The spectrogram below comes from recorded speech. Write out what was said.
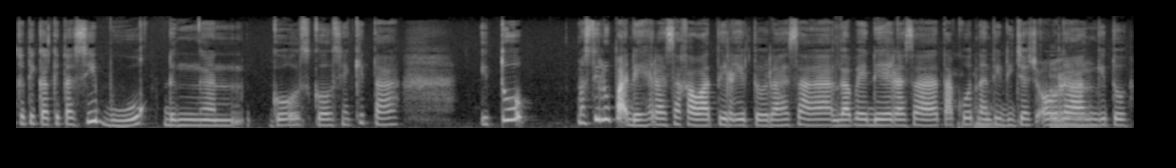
ketika kita sibuk dengan goals goalsnya kita itu mesti lupa deh rasa khawatir itu rasa nggak pede rasa takut nanti dijudge orang gitu.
